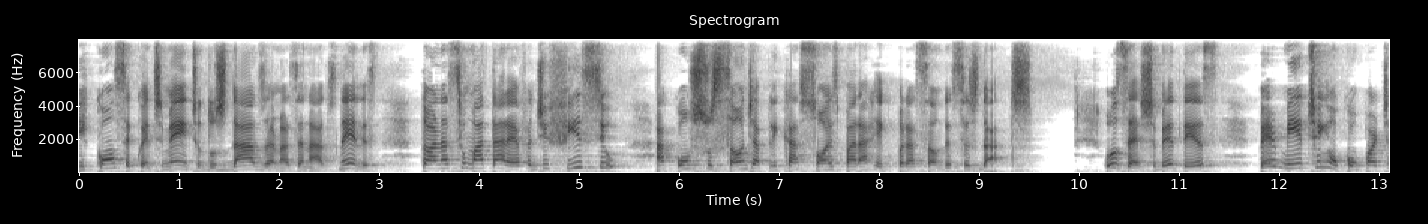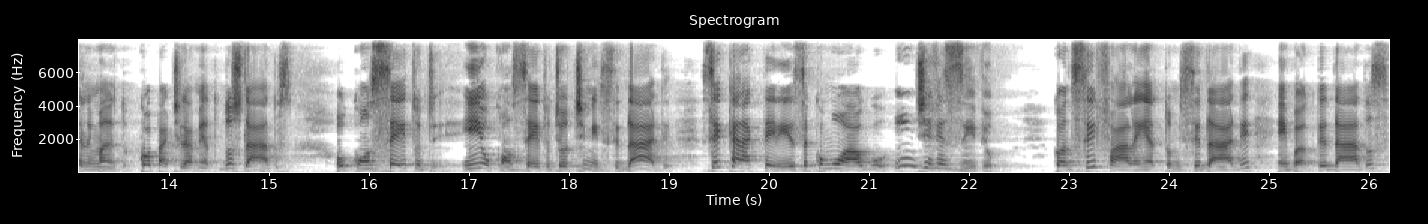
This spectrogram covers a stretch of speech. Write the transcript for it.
e, consequentemente, dos dados armazenados neles, torna-se uma tarefa difícil a construção de aplicações para a recuperação desses dados. Os SBDs permitem o compartilhamento, compartilhamento dos dados, o conceito de, e o conceito de otimicidade se caracteriza como algo indivisível. Quando se fala em atomicidade em banco de dados,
